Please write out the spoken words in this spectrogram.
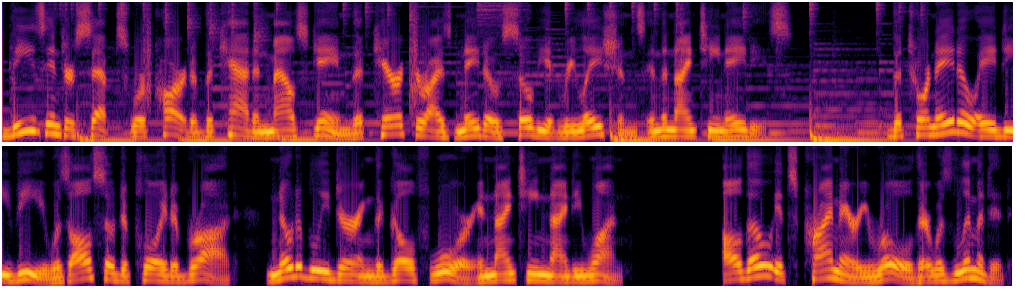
These intercepts were part of the cat-and-mouse game that characterized NATO-Soviet relations in the 1980s. The Tornado ADV was also deployed abroad, notably during the Gulf War in 1991. Although its primary role there was limited,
